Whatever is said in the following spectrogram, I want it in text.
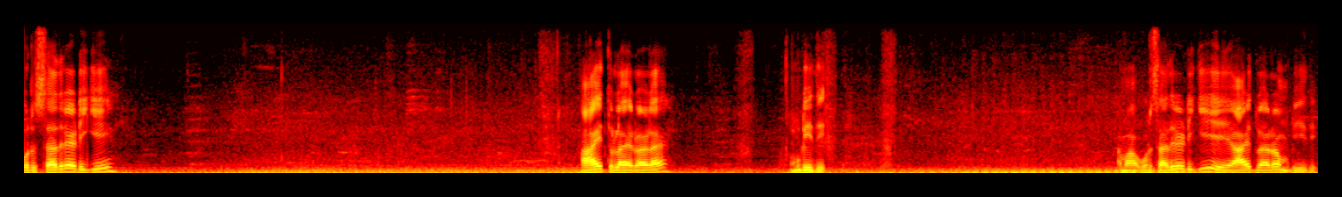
ஒரு சதுர அடிக்கு ஆயிரத்தி தொள்ளாயிரரூவாவில் முடியுது. ஆமாம் ஒரு சதுர அடிக்கு ஆயிரத்தி தொள்ளாயிரரூவா முடியுது.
